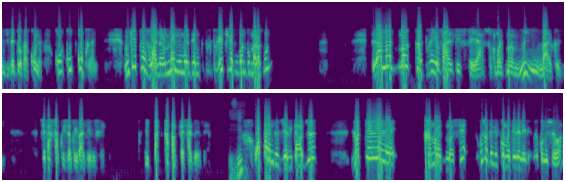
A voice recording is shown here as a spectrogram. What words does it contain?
ki mdi met do va konan. Kon, kon, kompren. Mwen gen pouvwa nan men mhm. mwen de retire pouvwa mwen pou mbalot moun. L'amendement que Préval te fait, son amendement minimal que lui, c'est pas ça que président Préval te fait. Il n'est pas capable de faire ça de verre. Mm -hmm. On parle de Dieu, Dieu, l'auteur les amendements, c'est, vous entendez comment les commissions,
